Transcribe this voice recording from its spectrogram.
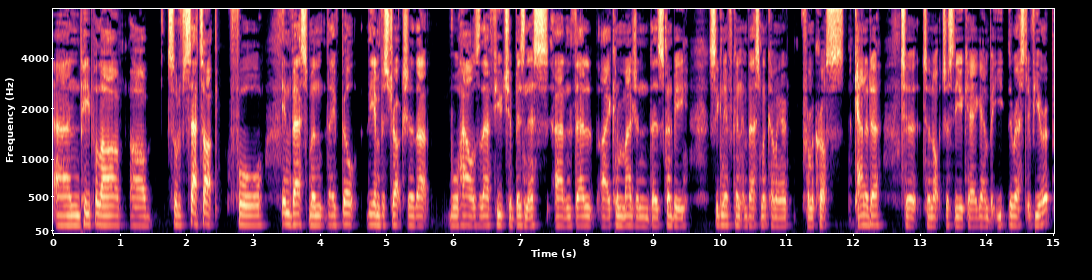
and people are are sort of set up for investment. They've built the infrastructure that will house their future business. And I can imagine there's going to be significant investment coming from across Canada to, to not just the UK again, but the rest of Europe.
